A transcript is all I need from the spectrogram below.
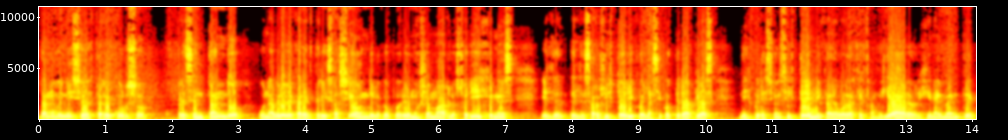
Damos inicio a este recurso presentando una breve caracterización de lo que podríamos llamar los orígenes del desarrollo histórico de las psicoterapias de inspiración sistémica, de abordaje familiar originalmente,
